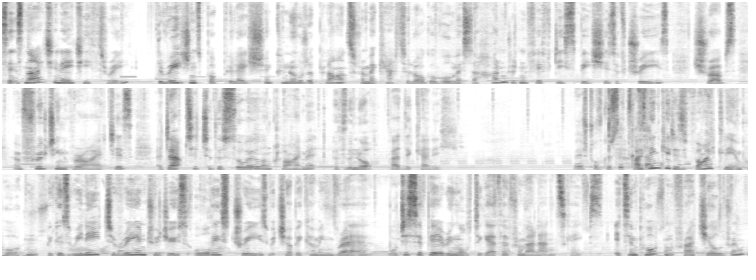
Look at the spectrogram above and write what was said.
Since 1983, the region's population can order plants from a catalogue of almost 150 species of trees, shrubs, and fruiting varieties adapted to the soil and climate of the Nord-Pas-de-Calais. I think it is vitally important because we need to reintroduce all these trees which are becoming rare or disappearing altogether from our landscapes. It's important for our children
